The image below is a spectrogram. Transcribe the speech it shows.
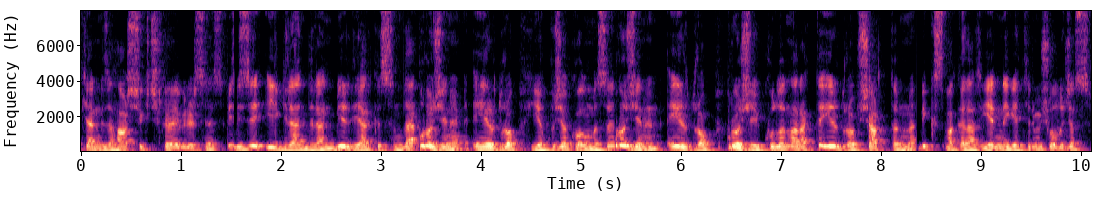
Kendinize harçlık çıkarabilirsiniz. Bizi ilgilendiren bir diğer kısımda projenin airdrop yapacak olması. Projenin airdrop projeyi kullanarak da airdrop şartlarını bir kısma kadar yerine getirmiş olacağız.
